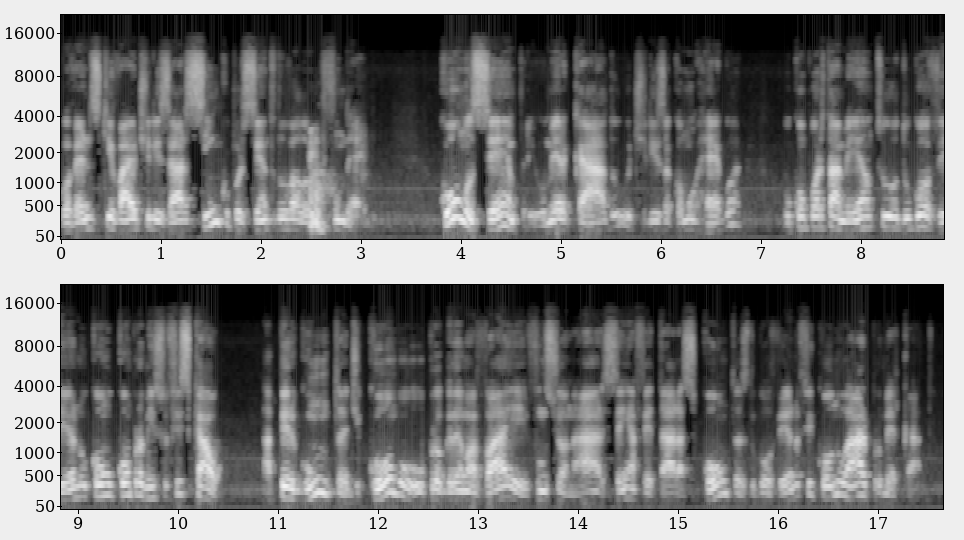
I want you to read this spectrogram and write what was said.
o governo disse que vai utilizar 5% do valor do Fundeb. Como sempre, o mercado utiliza como régua o comportamento do governo com o compromisso fiscal. A pergunta de como o programa vai funcionar sem afetar as contas do governo ficou no ar para o mercado.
